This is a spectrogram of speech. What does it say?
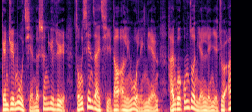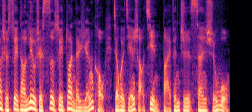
根据目前的生育率，从现在起到二零五零年，韩韩国工作年龄，也就二十岁到六十四岁段的人口将会减少近百分之三十五。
